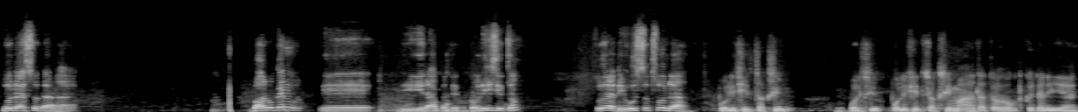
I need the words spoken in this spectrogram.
Sudah, sudah. Baru kan di didapat itu polisi tuh. Sudah diusut sudah. Polisi itu saksi polisi polisi itu saksi mata atau waktu kejadian.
